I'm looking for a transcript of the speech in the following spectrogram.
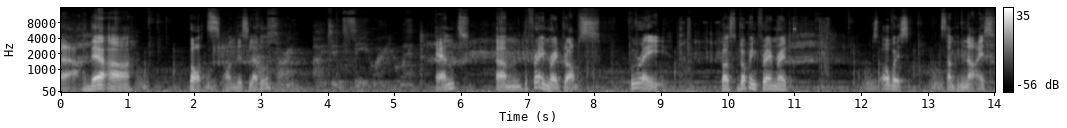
Ah, there are bots on this level. Sorry, I didn't see where you went. And um, the frame rate drops. Hooray! Because dropping frame rate is always something nice.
